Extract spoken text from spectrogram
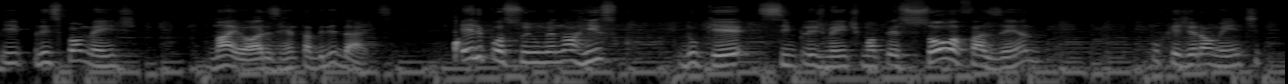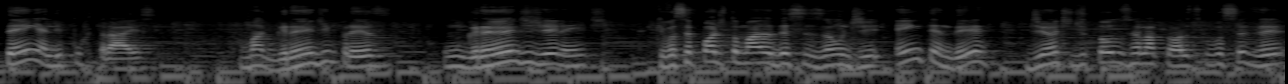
e principalmente maiores rentabilidades. Ele possui um menor risco do que simplesmente uma pessoa fazendo, porque geralmente tem ali por trás uma grande empresa, um grande gerente que você pode tomar a decisão de entender diante de todos os relatórios que você vê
